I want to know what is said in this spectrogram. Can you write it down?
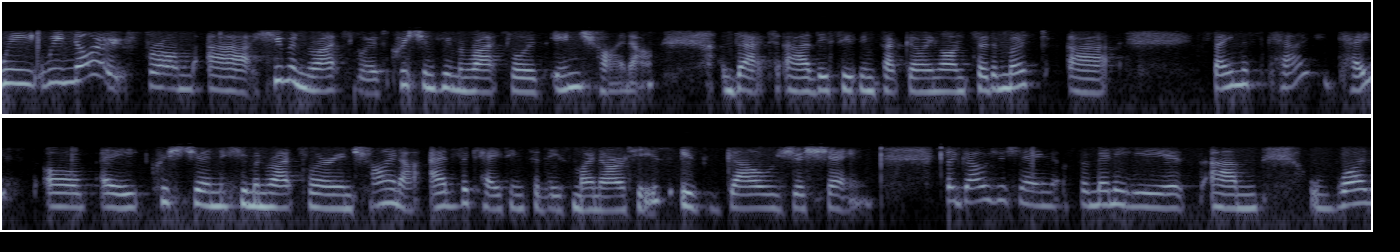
we, we know from uh, human rights lawyers, Christian human rights lawyers in China, that uh, this is in fact going on. So the most uh, famous case of a Christian human rights lawyer in China advocating for these minorities is Gao Zhisheng. So Gao Zhisheng, for many years, um, was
